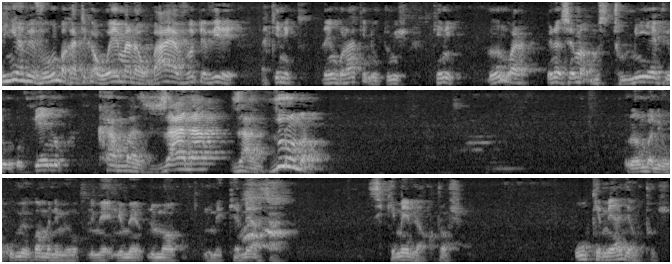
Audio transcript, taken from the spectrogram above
vingine ameviumba katika wema na ubaya vyote vile lakini lengo lake ni utumishi. Lakini Mungu anasema msitumie viungo vyenu kama zana za dhuluma. Unaomba nihukumiwe kwamba nimekemea nime, nime, nime, sana. Sikemei vya kutosha. Ukemeaje utosha.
